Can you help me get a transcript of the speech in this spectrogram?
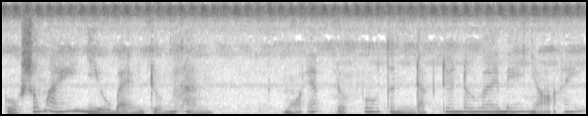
Cuộc sống ấy dìu bạn trưởng thành. Mọi áp lực vô tình đặt trên đôi vai bé nhỏ ấy.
